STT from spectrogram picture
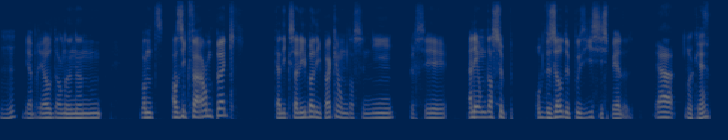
Mhm. Gabriel dan een, een... Want als ik Varane pak, kan ik Saliba niet pakken omdat ze niet per se... Alleen omdat ze op dezelfde positie spelen. Ja, Oké. z-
